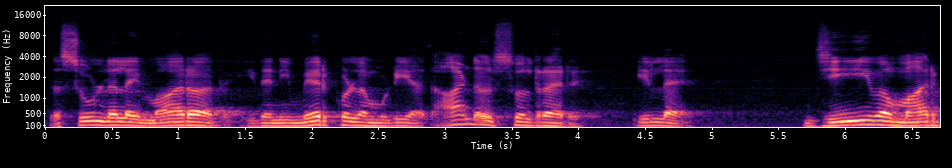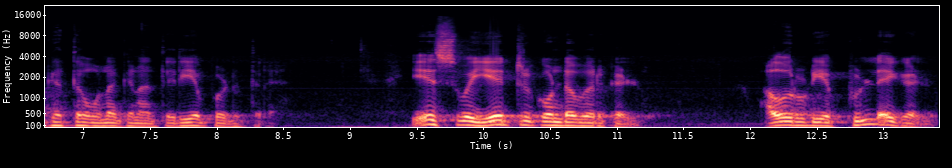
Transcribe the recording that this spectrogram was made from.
இந்த சூழ்நிலை மாறாது. இதை நீ மேற்கொள்ள முடியாது. ஆண்டவர் சொல்கிறாரு இல்லை ஜீவ மார்க்கத்தை உனக்கு நான் தெரியப்படுத்துகிறேன் இயேசுவை ஏற்றுக்கொண்டவர்கள் அவருடைய பிள்ளைகள்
